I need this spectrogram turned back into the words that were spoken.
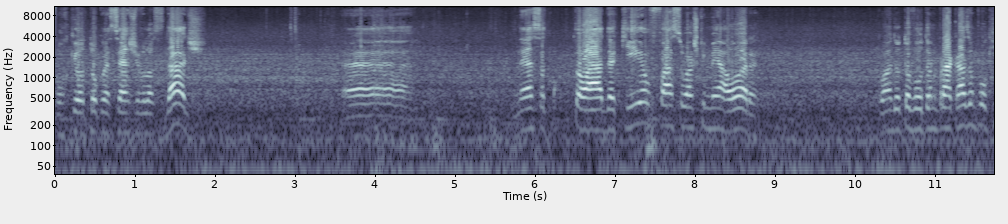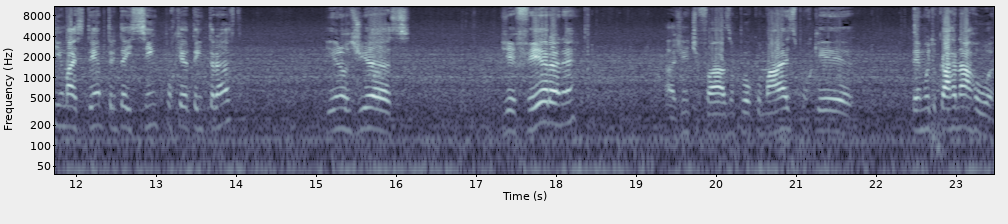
porque eu tô com excesso de velocidade. É... Nessa toada aqui eu faço acho que meia hora. Quando eu tô voltando para casa um pouquinho mais tempo, 35, porque tem trânsito. E nos dias de feira, né? a gente faz um pouco mais porque tem muito carro na rua.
